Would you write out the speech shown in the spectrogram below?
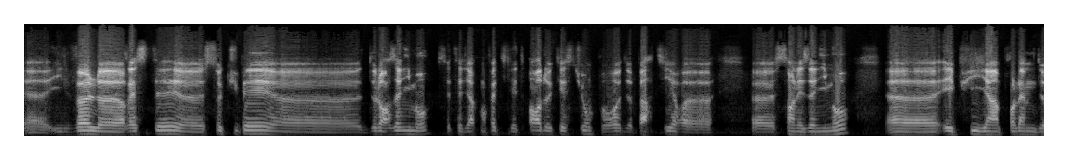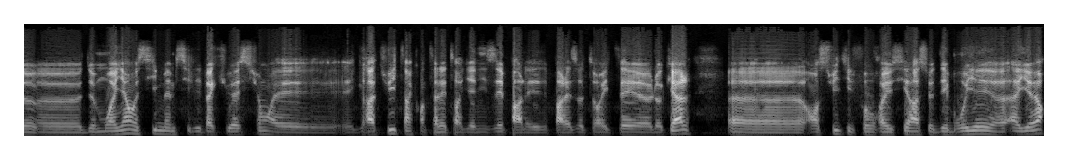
ils veulent rester s'occuper de leurs animaux. C'est-à-dire qu'en fait, il est hors de question pour eux de partir sans les animaux. et puis, il y a un problème de, moyens aussi, même si l'évacuation est, gratuite hein, quand elle est organisée par les autorités locales. ensuite, il faut réussir à se débrouiller ailleurs.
